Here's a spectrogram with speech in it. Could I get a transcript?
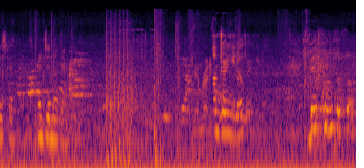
his head. And it did nothing. Jam ready. I'm joining it up. Bitcoin stuff.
